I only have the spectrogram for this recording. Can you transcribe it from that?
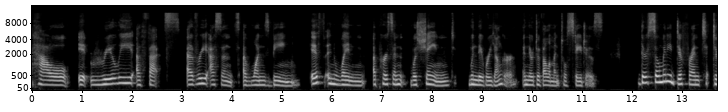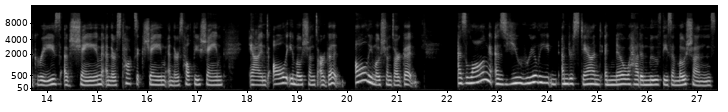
how it really affects every essence of one's being. If and when a person was shamed when they were younger in their developmental stages, there's so many different degrees of shame, and there's toxic shame and there's healthy shame, and all emotions are good all emotions are good. As long as you really understand and know how to move these emotions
